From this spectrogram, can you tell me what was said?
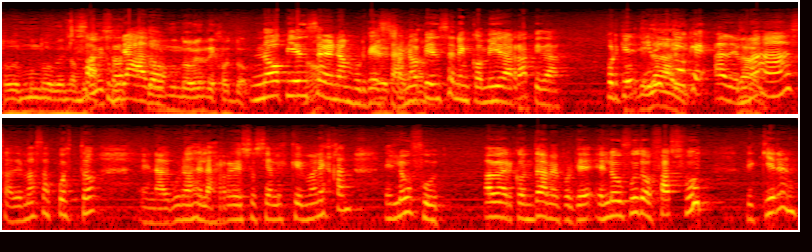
todo el mundo vende hamburguesa, todo el mundo vende hot dog. No piensen en hamburguesa, no piensen en comida rápida. Porque, he visto que además, además has puesto en algunas de las redes sociales que manejan slow food. A ver, contame, porque slow food o fast food, ¿quieren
